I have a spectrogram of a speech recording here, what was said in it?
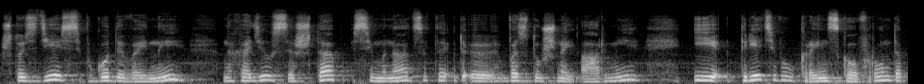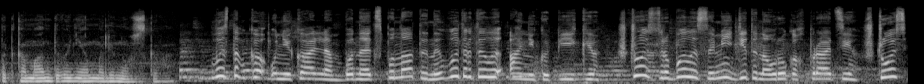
что здесь в годы войны находился штаб 17-й э, воздушной армии и 3-го Украинского фронта под командованием Малиновского. Виставка унікальна, бо на експонати не витратили ані копійки. Щось зробили самі діти на уроках праці, щось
